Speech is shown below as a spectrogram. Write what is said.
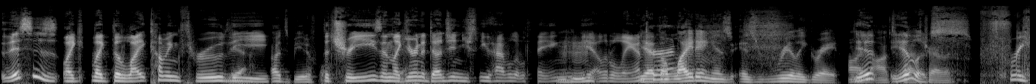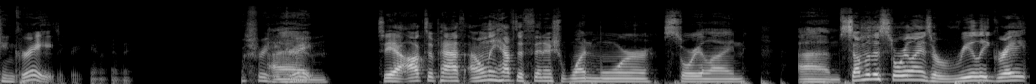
this is like like the light coming through the yeah. oh, it's beautiful. the trees, and like Yeah. you're in a dungeon. You you have a little thing, Mhm. yeah, a little lantern. yeah, the lighting is is really great on It, Octopath it looks Traveler. freaking great. It's a great game right. It's freaking great. Um, so yeah, Octopath. I only have to finish one more storyline. Um, some of the storylines are really great,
